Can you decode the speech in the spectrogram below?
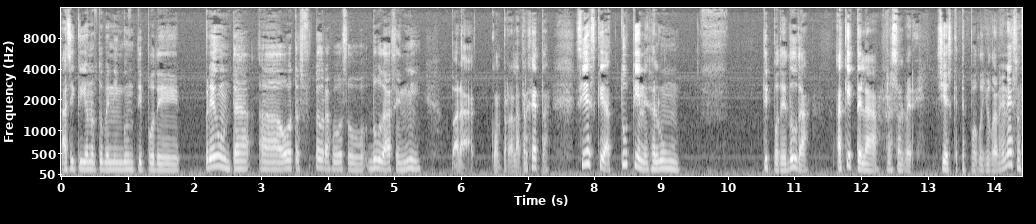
Así que yo no tuve ningún tipo de pregunta a otros fotógrafos o dudas en mí para comprar la tarjeta. Si es que tú tienes algún tipo de duda, aquí te la resolveré, si es que te puedo ayudar en eso.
